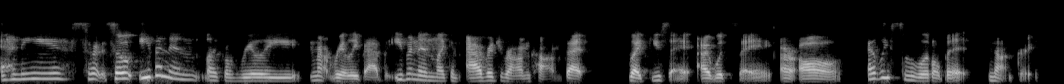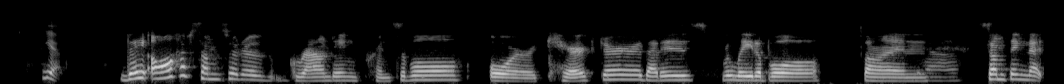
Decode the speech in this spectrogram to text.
any sort so even in like a really not really bad, but even in like an average rom-com that like you say, I would say are all at least a little bit not great. Yeah. They all have some sort of grounding principle or character that is relatable, fun, Yeah. something that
